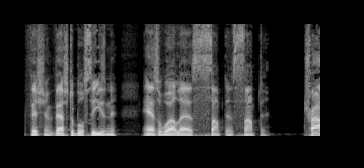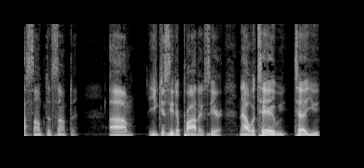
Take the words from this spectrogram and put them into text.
fish and vegetable seasoning, as well as something something. Try something something. Um, you can see the products here. Now I will tell you, tell you,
